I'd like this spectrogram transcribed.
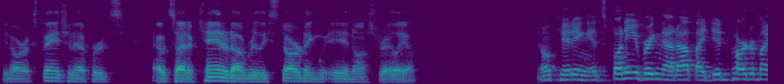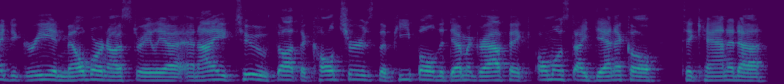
you know our expansion efforts outside of Canada, really starting in Australia. No kidding. It's funny you bring that up. I did part of my degree in Melbourne, Australia, and I too thought the cultures, the people, the demographic almost identical to Canada.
